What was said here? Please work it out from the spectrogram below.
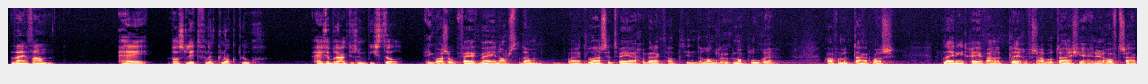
Waarvan? Hij was lid van een knokploeg. Hij gebruikte zijn pistool. Ik was op 5 mei in Amsterdam, waar ik de laatste twee jaar gewerkt had... in de landelijke knokploegen, waarvan mijn taak was... leiding geven aan het plegen van sabotage... en in hoofdzaak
